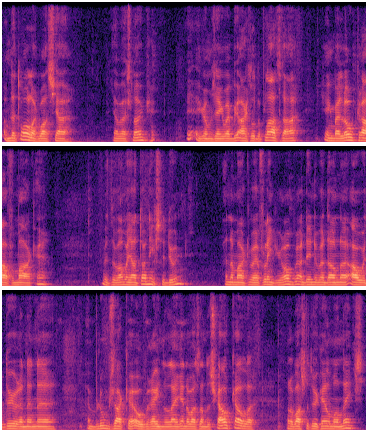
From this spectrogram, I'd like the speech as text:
omdat het oorlog was, ja. Ja, was leuk. Ik wil maar zeggen, we hebben achter de plaats daar, gingen wij loopgraven maken. Weet je wel, maar je had toch niks te doen. En dan maakten we een flinke groep en deden we dan eh, oude deuren en, eh, en bloemzakken overheen leggen. En dat was dan de schuilkelder. Maar dat was natuurlijk helemaal niks.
